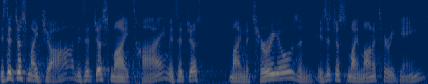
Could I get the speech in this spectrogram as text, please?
Is it just my job? Is it just my time? Is it just my materials? And is it just my monetary gains?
